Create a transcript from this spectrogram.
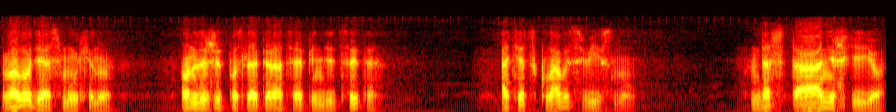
Володе Осмухину. Он лежит после операции аппендицита. Отец Клавы свистнул. «Достанешь ее»,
